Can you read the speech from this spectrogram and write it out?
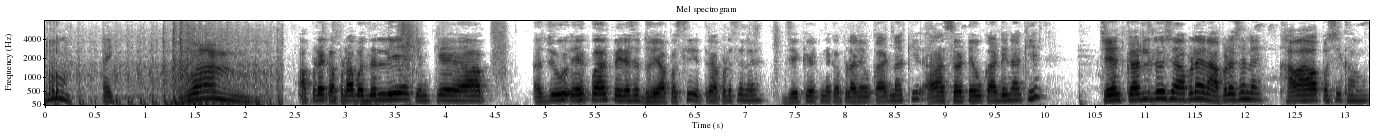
બમ બમ આપણે કપડાં બદલીએ કેમ કે આ હજુ એકવાર પહેર્યા છે ધોયા પછી, એટલે આપણે છે ને જેકેટ ને કપડાને એવું કાઢી નાખીએ, આ શર્ટ એવું કાઢી નાખીએ. ચેન્જ કરી લીધું છે આપણે ને આપણે છે ને ખાવા ખાવા પછી ખાવું.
